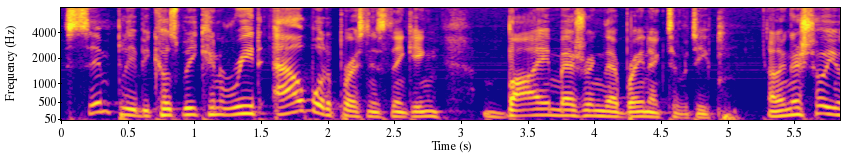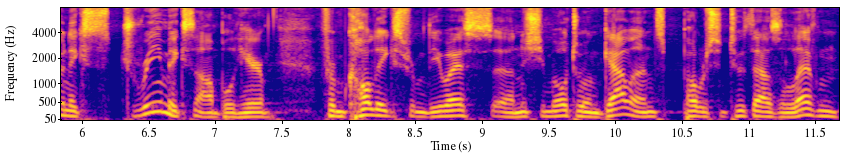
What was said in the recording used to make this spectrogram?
simply because we can read out what a person is thinking by measuring their brain activity. And I'm going to show you an extreme example here from colleagues from the US, uh, Nishimoto and Gallant, published in 2011.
